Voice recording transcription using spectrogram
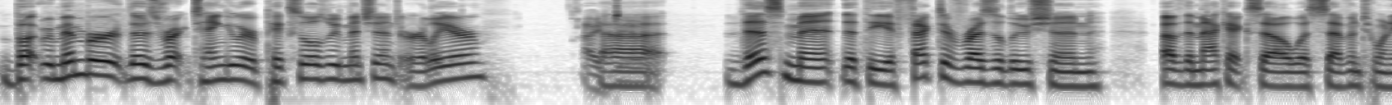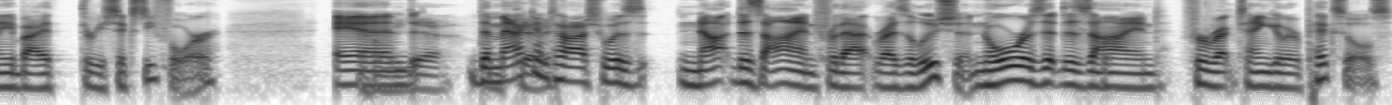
But remember those rectangular pixels we mentioned earlier? I do. Uh, this meant that the effective resolution of the Mac XL was 720 by 364. And Oh, yeah. the Okay. Macintosh was not designed for that resolution, nor was it designed for rectangular pixels.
